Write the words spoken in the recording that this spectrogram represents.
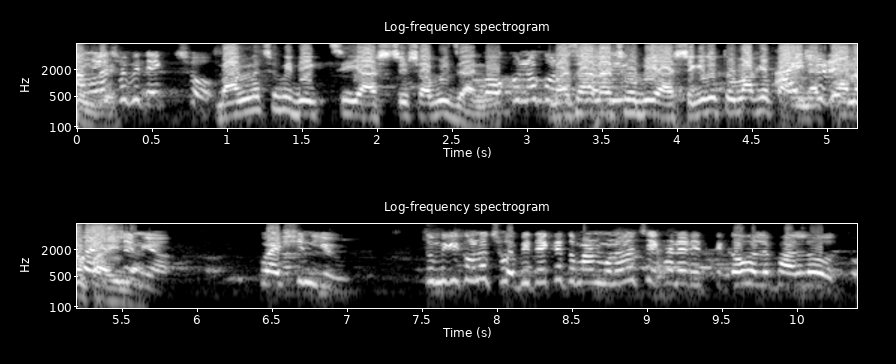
বাংলা ছবি দেখছ? বাংলা ছবি দেখছি আসছে সবই জানি। মাসালা ছবি- আসছে কিন্তু তোমাকে পাই না কেন পাই না? question you. তুমি কি কোনো ছবি দেখে তোমার মনে হচ্ছে এখানে ঋতিকা হলে ভালো হতো?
